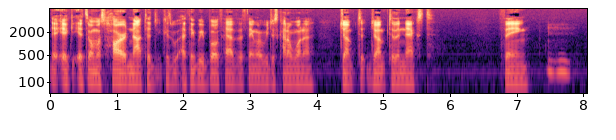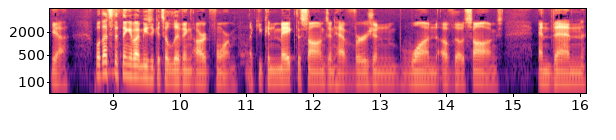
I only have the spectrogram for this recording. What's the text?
it, it, it's almost hard not to because I think we both have the thing where we just kind of want to jump to jump to the next thing. Mm-hmm. Yeah. Well, that's the thing about music. It's a living art form. Like you can make the songs and have version one of those songs, and then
